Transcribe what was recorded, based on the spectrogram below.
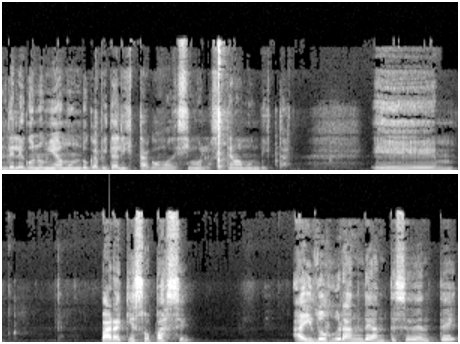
de la economía mundo capitalista, como decimos los sistemas mundistas. Eh, para que eso pase, hay dos grandes antecedentes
